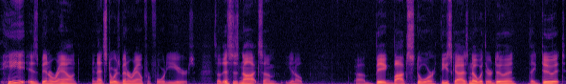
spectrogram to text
he has been around, and that store has been around for 40 years. So this is not some, you know, uh, big box store. These guys know what they're doing. They do it.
